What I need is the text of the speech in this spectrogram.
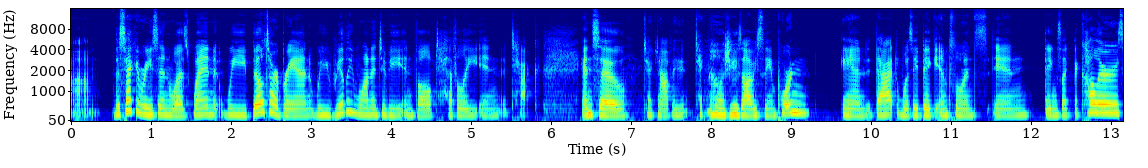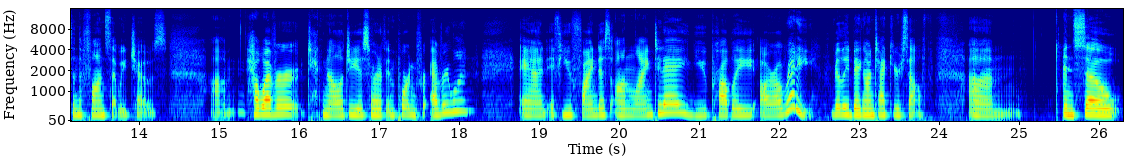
Um, the second reason was when we built our brand we really wanted to be involved heavily in tech. And so technology technology is obviously important and that was a big influence in things like the colors and the fonts that we chose. Um, however, technology is sort of important for everyone. And if you find us online today, you probably are already really big on tech yourself. Um, and so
